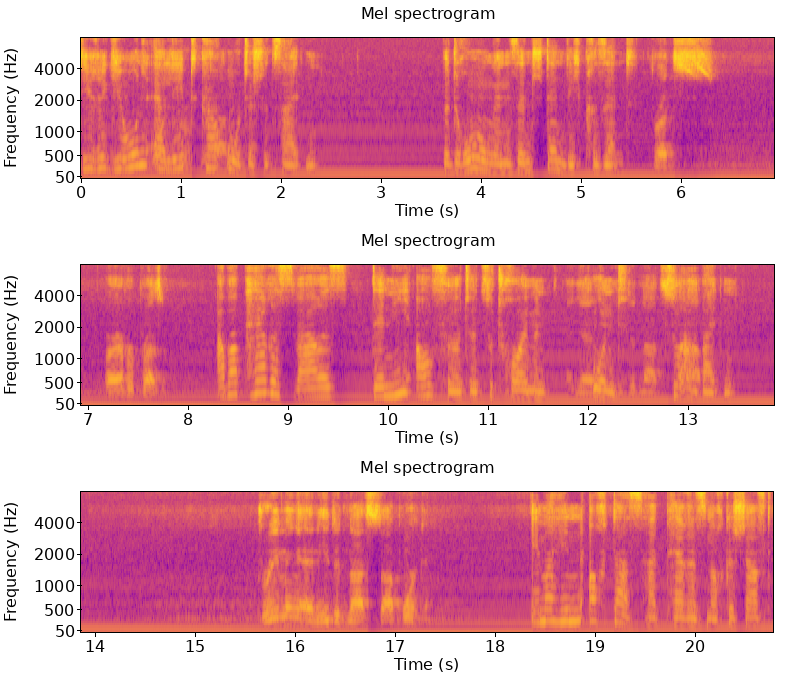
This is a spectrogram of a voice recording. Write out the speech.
Die Region erlebt chaotische Zeiten. Bedrohungen sind ständig präsent. Aber Peres war es, der nie aufhörte zu träumen und zu arbeiten. Dreaming and he did not stop working. Immerhin auch das hat Peres noch geschafft.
